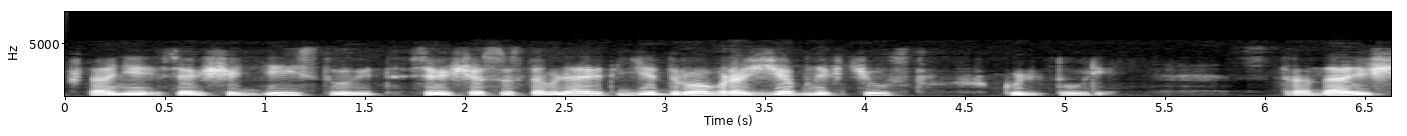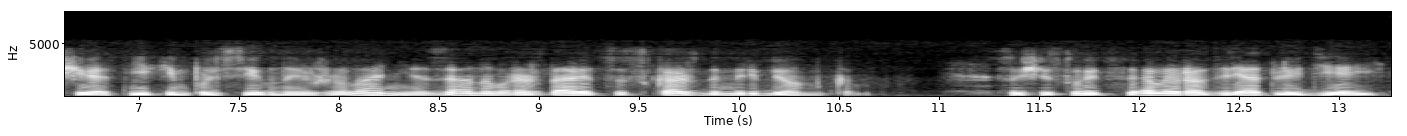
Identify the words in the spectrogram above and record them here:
что они все еще действуют, все еще составляют ядро враждебных чувств в культуре. Страдающие от них импульсивные желания заново рождаются с каждым ребенком. Существует целый разряд людей,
